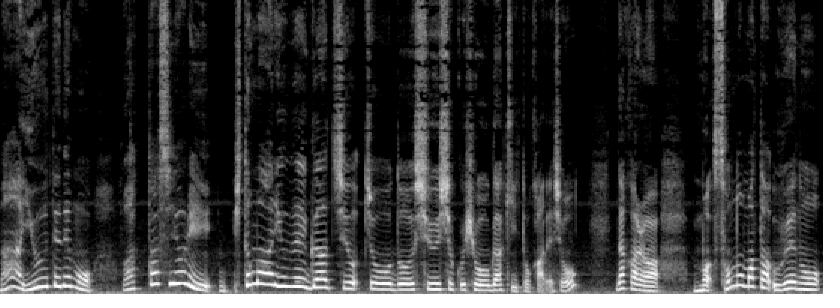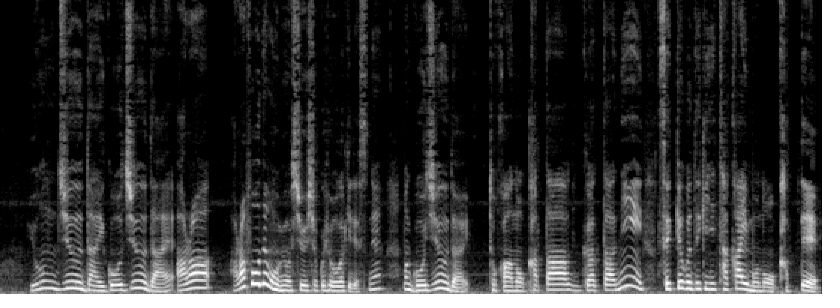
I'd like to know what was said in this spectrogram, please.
まあ言うてでも私より一回り上がちょちょうど就職氷河期とかでしょ？だから、ま、そのまた上の40代50代アラアラフォーでももう就職氷河期ですね、まあ、50代とかの方々に積極的に高いものを買って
